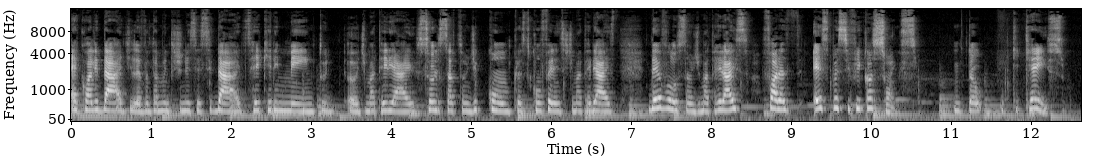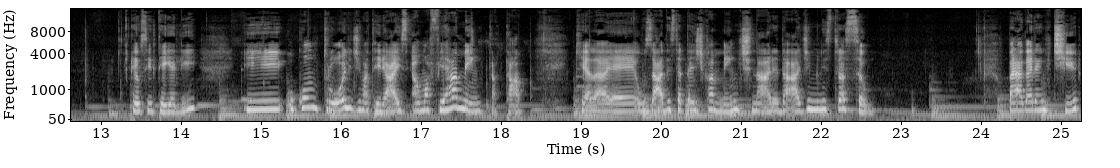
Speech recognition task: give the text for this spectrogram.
é qualidade, levantamento de necessidades, requerimento uh, de materiais, solicitação de compras, conferência de materiais, devolução de materiais, fora as especificações. Então, o que, que é isso? Eu citei ali e o controle de materiais é uma ferramenta, tá? Que ela é usada estrategicamente na área da administração para garantir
